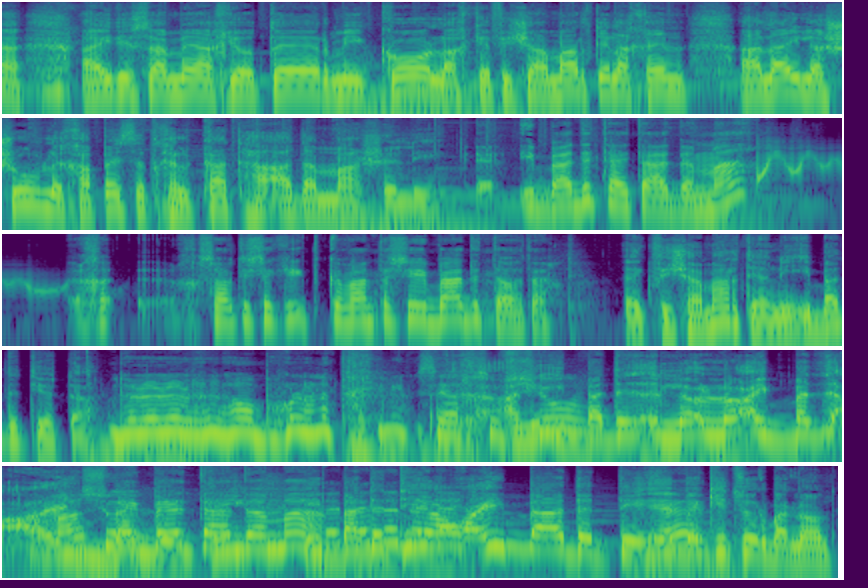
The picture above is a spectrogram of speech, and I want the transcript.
הייתי שמח יותר מכל, אך כפי שאמרתי לכן, עליי לשוב לחפש את חלקת האדמה שלי. איבדת את האדמה? חשבתי שהתכוונת שאיבדת אותה. אה, כפי שאמרתי, אני איבדתי אותה. לא, לא, לא, לא, לא, בואו לא נתחיל עם זה עכשיו אני שוב. איבדתי, לא, לא איבדתי, אמר שהוא איבד את האדמה. איבדתי או איבדתי. בקיצור, בנות,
